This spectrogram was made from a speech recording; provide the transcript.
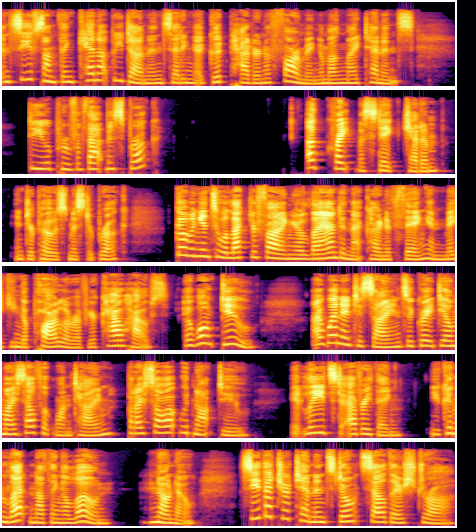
and see if something cannot be done in setting a good pattern of farming among my tenants. Do you approve of that, Miss Brooke? A great mistake, Chettam, interposed Mr. Brooke. Going into electrifying your land and that kind of thing, and making a parlor of your cowhouse. It won't do. I went into science a great deal myself at one time, but I saw it would not do. It leads to everything. You can let nothing alone. No, no. See that your tenants don't sell their straw,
